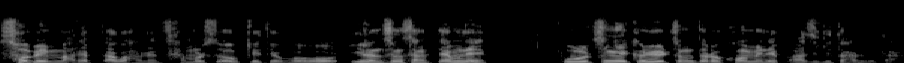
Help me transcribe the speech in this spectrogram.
소변이 마렵다고 하면 참을 수 없게 되고 이런 증상 때문에 우울증에 걸릴 정도로 고민에 빠지기도 합니다.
